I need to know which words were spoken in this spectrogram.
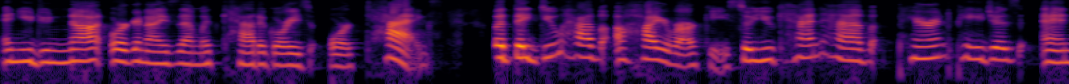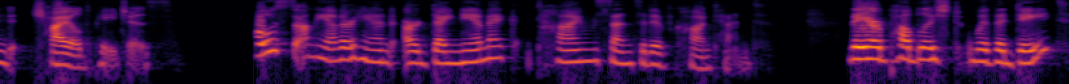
and you do not organize them with categories or tags, but they do have a hierarchy, so you can have parent pages and child pages. Posts, on the other hand, are dynamic, time sensitive content. They are published with a date,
